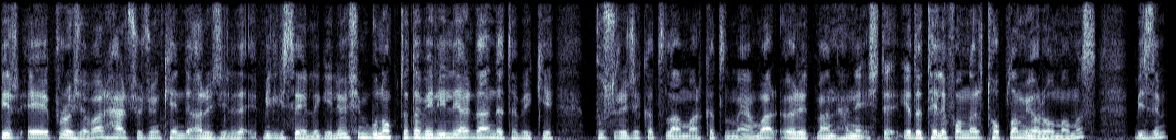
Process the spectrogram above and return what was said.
bir e, proje var. Her çocuğun kendi aracıyla bilgisayarla geliyor. Şimdi bu noktada velilerden de tabii ki bu sürece katılan var katılmayan var. Öğretmen hani işte ya da telefonları toplamıyor olmamız bizim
